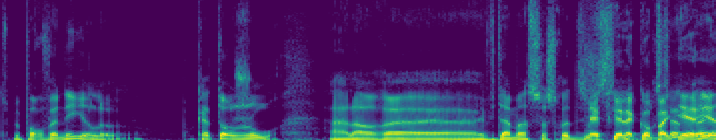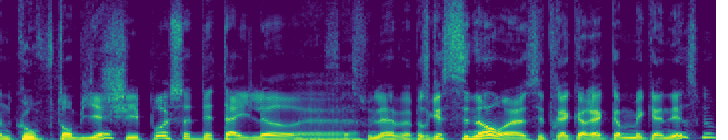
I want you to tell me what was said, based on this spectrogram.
tu peux pas revenir là, pour 14 jours. Alors, euh, évidemment, ce sera difficile. Mais est-ce que la compagnie aérienne couvre ton billet? Je sais pas ce détail-là. Ça soulève. Parce que sinon, c'est très correct comme mécanisme. là.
